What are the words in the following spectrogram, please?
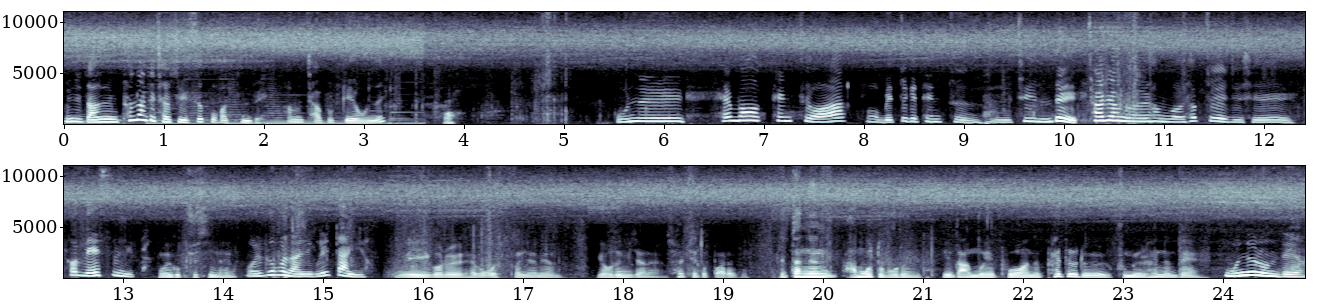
왠지 나는 편하게 잘 수 있을 것 같은데 한번 자볼게요 오늘. 어. 오늘 해먹 텐트와 어, 메뚜기 텐트를 치는데 촬영을 한번 협조해 주실 섭외했습니다. 월급 있나요? 월급은 아니고 일단이요. 왜 이거를 해보고 싶었냐면 여름이잖아요. 설치도 빠르고. 일단은 아무것도 모릅니다. 이 나무에 보호하는 패드를 구매를 했는데 오늘 온대요.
